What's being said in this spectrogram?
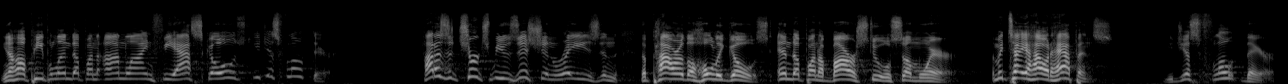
You know how people end up on online fiascos? You just float there. How does a church musician raised in the power of the Holy Ghost end up on a bar stool somewhere? Let me tell you how it happens. You just float there,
